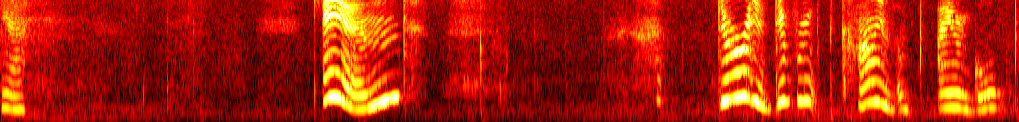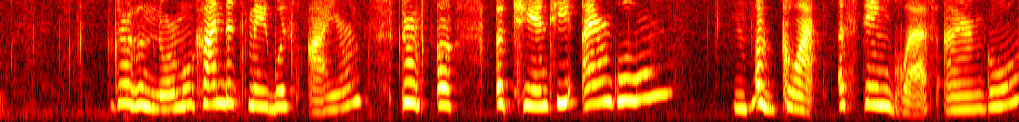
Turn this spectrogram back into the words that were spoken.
Yeah. And there is different kinds of iron golems. There's a normal kind that's made with iron. There's a a TNT iron golem, Mhm. a glass, a stained glass iron golem,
